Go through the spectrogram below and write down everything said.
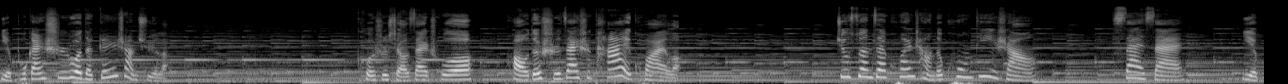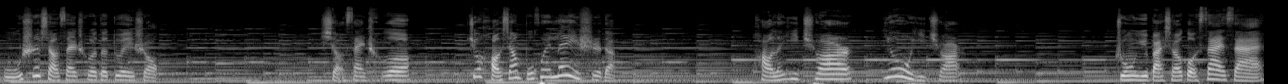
也不甘示弱地跟上去了。可是小赛车跑得实在是太快了，就算在宽敞的空地上，赛赛也不是小赛车的对手。小赛车就好像不会累似的，跑了一圈儿又一圈儿，终于把小狗赛赛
